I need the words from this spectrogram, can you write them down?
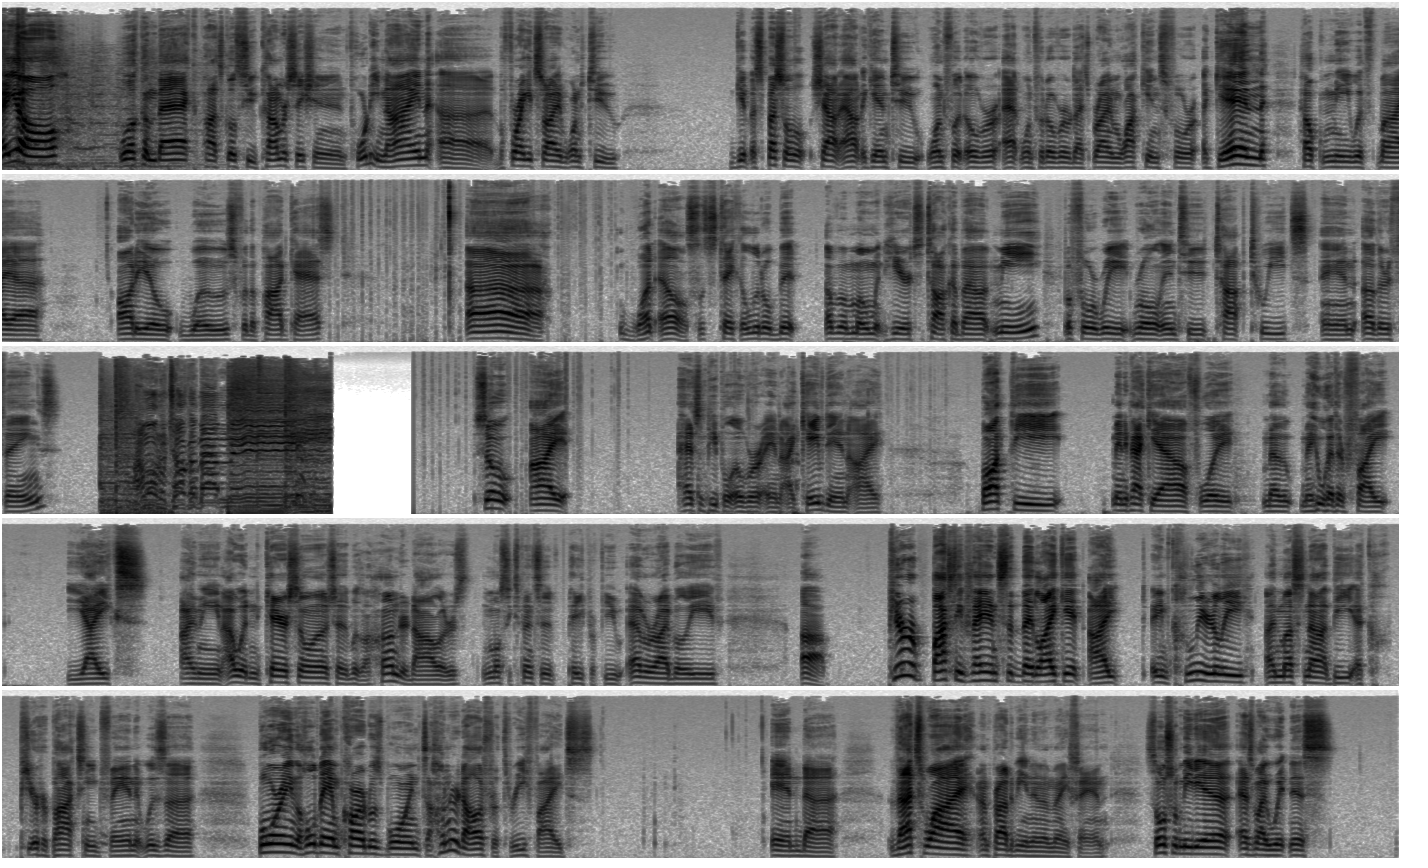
Hey y'all! Welcome back. Goes to conversation 49. Uh, before I get started, I wanted to give a special shout out again to One Foot Over at One Foot Over. That's Brian Watkins for again helping me with my uh, audio woes for the podcast. Uh, what else? Let's take a little bit of a moment here to talk about me before we roll into top tweets and other things. I want to talk about me. So I had some people over and I caved in. I bought the Manny Pacquiao Floyd Mayweather fight. Yikes! I mean, I wouldn't care so much. It was a hundred dollars, most expensive pay per view ever, I believe. Uh, pure boxing fans said they like it. I am clearly I must not be a pure boxing fan. It was uh boring. The whole damn card was boring. It's a hundred dollars for three fights, and uh, that's why I'm proud to be an MMA fan. Social media as my witness,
